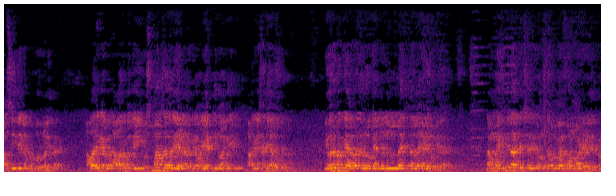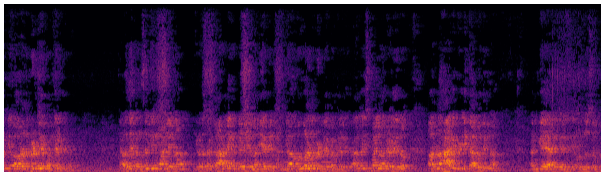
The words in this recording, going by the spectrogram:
ಮಸೀದಿಯಲ್ಲಿ ಒಬ್ಬರು ಗುರುಗಳಿದ್ದಾರೆ. ಅವರಿಗೆ, ಅವರ ಬಗ್ಗೆ ಈ ಉಸ್ಮಾನ್ ಜವರಿ ಅವರಿಗೆ ವೈಯಕ್ತಿಕವಾಗಿ ಅವರಿಗೆ ಸರಿಯಾಗುವುದಿಲ್ಲ. ಇವರ ಬಗ್ಗೆ ಅವರಿಗೆ ಹೋಗಿ ಅಲ್ಲೆಲ್ಲ ಇಂತೆಲ್ಲ ಹೇಳಿಕೊಟ್ಟಿದ್ದಾರೆ. ನಮ್ಮ ಹಿಂದಿನ ಅಧ್ಯಕ್ಷರಿಗೆ ಒಂದು ಒಮ್ಮೆ ಫೋನ್ ಮಾಡಿ ಹೇಳಿದ್ರು, ನೀವು ಅವರನ್ನು ಬಿಡಬೇಕು ಅಂತ ಹೇಳಿದರು. ಯಾವುದೇ ಕನ್ಸಲ್ಟಿಂಗ್ ಮಾಡಲಿಲ್ಲ, ಇವರ ಹತ್ರ ಕಾರಣ ಏನು ಕೇಳಲಿಲ್ಲ ಏನಿಲ್ಲ. ನೀವು ಆ ಗುರುಗಳನ್ನು ಬಿಡಬೇಕು ಅಂತ ಹೇಳಿದ್ರು. ಆಗ ಇಸ್ಮಾಯಿಲ್ ಅವರು ಹೇಳಿದರು, ಅವ್ರನ್ನ ಹಾಗೆ ಬಿಡ್ಲಿಕ್ಕೆ ಆಗುದಿಲ್ಲ ನಮಗೆ ಅದಕ್ಕೆ ಒಂದು ಸ್ವಲ್ಪ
